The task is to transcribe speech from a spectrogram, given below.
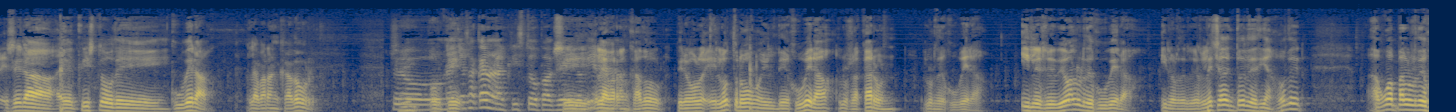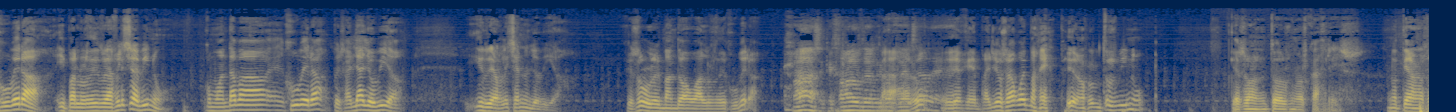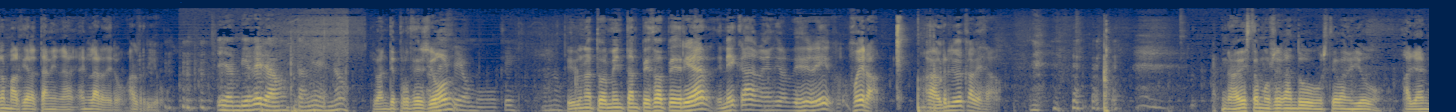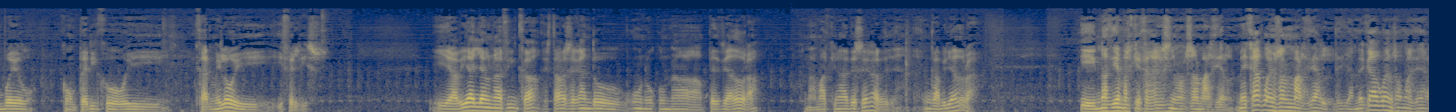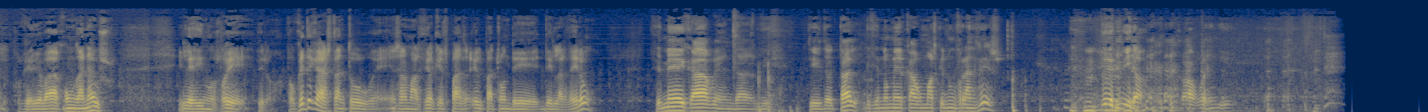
Ese era el Cristo de Cubera, el abarrancador. Pero un porque- año sacaron al Cristo para que Sí, lo el abarrancador. Pero el otro, el de Jubera, lo sacaron los de Jubera. Y les bebió a los de Jubera. Y los de la flecha entonces decían, joder, agua para los de Jubera y para los de la flecha vino. Como andaba en Jubera, pues allá llovía. Y la flecha no llovía. Que solo les mandó agua a los de Jubera. Ah, se quejaban los del Claro, de- que para ellos agua y para pero nosotros vino. Que son todos unos cafres. No tiraron a San Marcial también en Lardero, al río. Y en Viguera también, ¿no? Iban de procesión Parece como, ¿qué? No, no. y una tormenta empezó a pedrear. De meca, fuera, al río de cabeza. Una vez estamos llegando Esteban y yo allá en Bueo con Perico y Carmelo y, Félix. Y había ya una finca que estaba segando uno con una pedreadora, una máquina de segar, engavilladora. Y no hacía más que cagarse en San Marcial. Me cago en San Marcial, decía, me cago en San Marcial, porque llevaba con ganaus. Y le decimos, oye, pero ¿por qué te cagas tanto en San Marcial, que es el patrón de, del lardero? Dice, me cago en... da-". Dice, "Sí, total, dice, no me cago más que en un francés. Decía, me cago en...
